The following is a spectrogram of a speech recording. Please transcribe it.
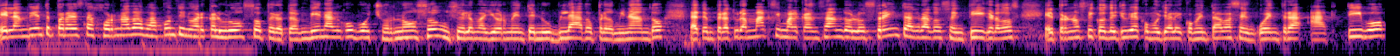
El ambiente para esta jornada va a continuar caluroso, pero también algo bochornoso. Un cielo mayormente nublado predominando. La temperatura máxima alcanzando los 30 grados centígrados. El pronóstico de lluvia, como ya le comentaba, se encuentra activo.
